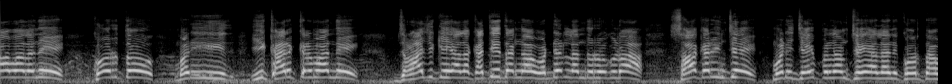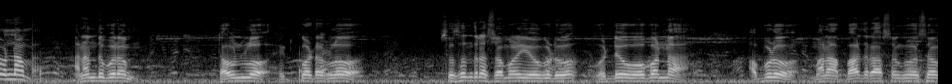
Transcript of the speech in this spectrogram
కావాలని కోరుతూ మరి ఈ కార్యక్రమాన్ని రాజకీయాలకు అతీతంగా వడ్డర్లందరూ కూడా సహకరించి మరి జయప్రదం చేయాలని కోరుతా ఉన్నాం. అనంతపురం టౌన్లో హెడ్ క్వార్టర్లో స్వతంత్ర శ్రమ యోగుడు వడ్డే ఓబన్న అప్పుడు మన భారత రాష్ట్రం కోసం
